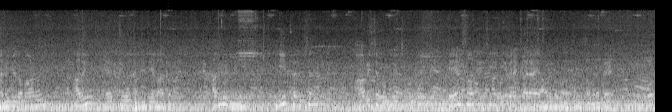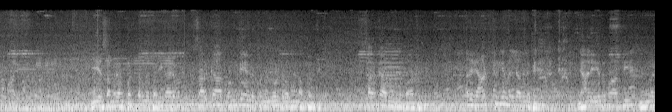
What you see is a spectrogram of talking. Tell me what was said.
അനുചിതമാണ് അത് ഏറ്റവും പ്രതിഷേധാർത്ഥമാണ് അതുകൊണ്ട് ഈ പെൻഷൻ ആവശ്യം ഉന്നയിച്ചുകൊണ്ട് K S R T C ജീവനക്കാരായ ആളുകൾ നടത്തുന്ന സമരത്തെ ഈ സമരം പെട്ടെന്ന് പരിഹാരം സർക്കാർ മുൻകൈയെടുത്ത് മുന്നോട്ട് വരണമെന്ന് അഭ്യർത്ഥിക്കും സർക്കാരിന് അതിന് പാർട്ടി അത് രാഷ്ട്രീയമല്ല അതിന് പിന്നിൽ ഞാൻ ഏത് പാർട്ടി നിങ്ങൾ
